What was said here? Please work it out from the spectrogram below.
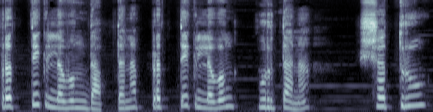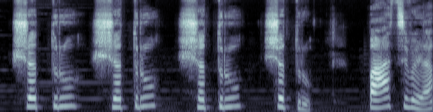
प्रत्येक लवंग दाबताना प्रत्येक लवंग पुरताना शत्रू शत्रू शत्रू शत्रू शत्रू पाच वेळा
